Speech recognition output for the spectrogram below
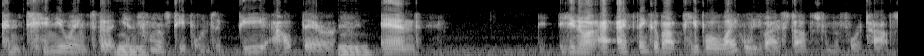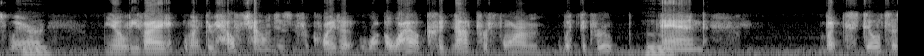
continuing to Mhm. influence people and to be out there Mhm. and you know I, I think about people like levi stubbs from the four tops where Mhm. You know levi went through health challenges and for quite a, a while could not perform with the group Mhm. and but still to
